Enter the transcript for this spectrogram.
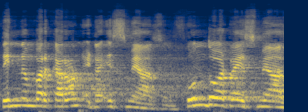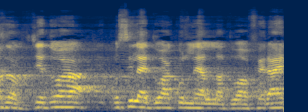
তিন নম্বর কারণ এটা ইসমে আজম। কোন দোয়াটা ইসমে আজম? যে দোয়া, ওসিলায় দোয়া করলে আল্লাহ দোয়া ফেরায়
